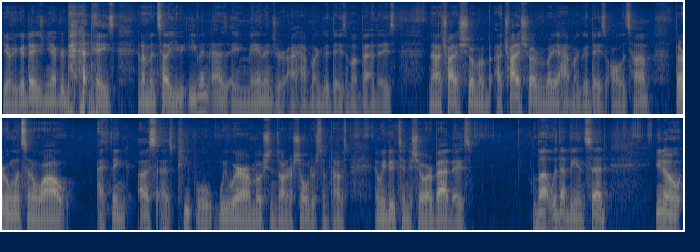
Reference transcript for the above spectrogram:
You have your good days and you have your bad days. And I'm going to tell you, even as a manager, I have my good days and my bad days. Now I try to show my I try to show everybody I have my good days all the time, but every once in a while I think us as people, we wear our emotions on our shoulders sometimes, and we do tend to show our bad days. But with that being said, you know,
